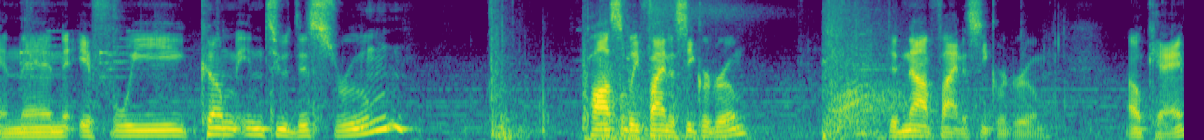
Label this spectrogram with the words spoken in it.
And then if we come into this room, possibly find a secret room. Did not find a secret room. Okay.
